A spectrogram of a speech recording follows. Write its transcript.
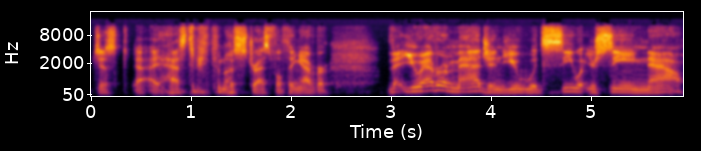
just uh, it has to be the most stressful thing ever, that you ever imagined you would see what you're seeing now.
